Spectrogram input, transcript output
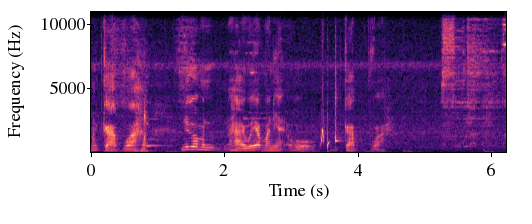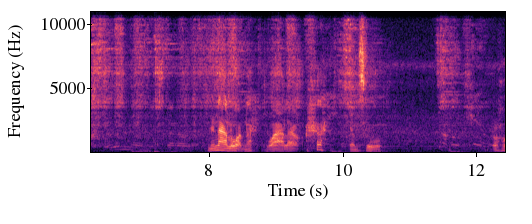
มันกลับว่ะนึกว่ามันหายเวฟมาเนี้ย โอ้โห กลับว่ะ ไม่น่ารอดนะ ว่าแล้วแอมซูโอ้โห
